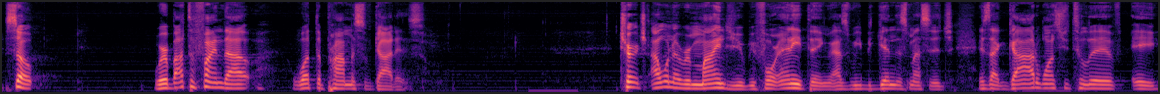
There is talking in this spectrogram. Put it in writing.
So, we're about to find out what the promise of God is. Church, I want to remind you before anything, as we begin this message, is that God wants you to live a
